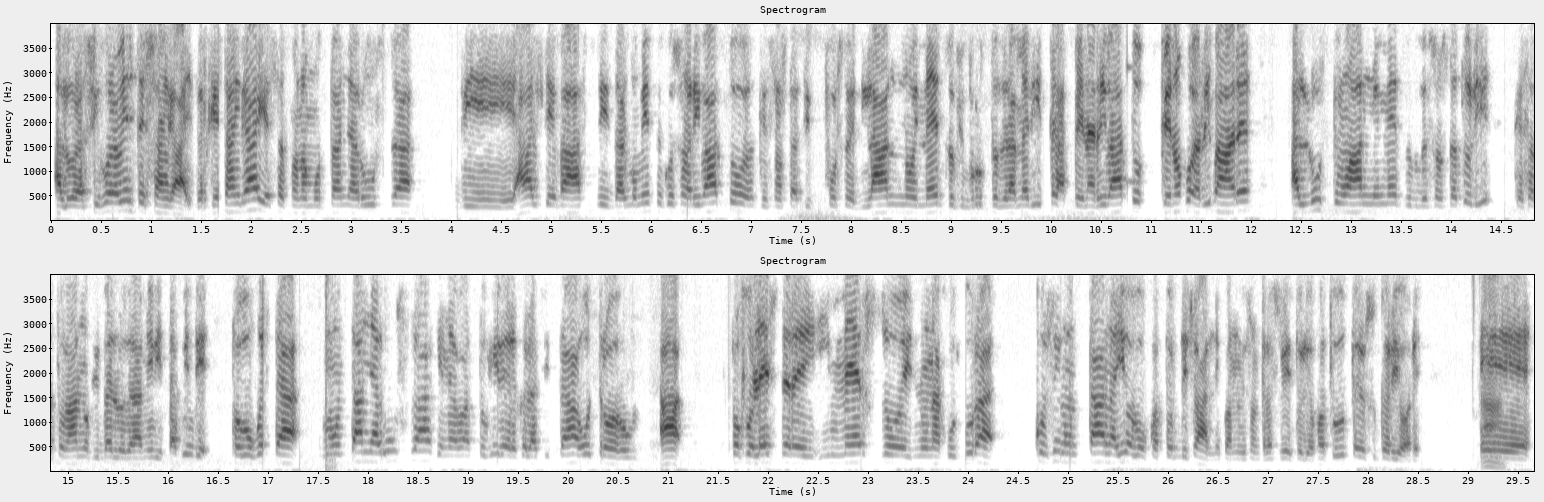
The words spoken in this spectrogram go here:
Allora, sicuramente Shanghai, perché Shanghai è stata una montagna russa di alti e bassi dal momento in cui sono arrivato, che sono stati forse l'anno e mezzo più brutto della mia vita appena arrivato, fino a poi arrivare all'ultimo anno e mezzo dove sono stato lì, che è stato l'anno più bello della mia vita. Quindi proprio questa montagna russa che mi ha fatto vivere quella città, oltre a proprio l'essere immerso in una cultura così lontana. Io avevo 14 anni quando mi sono trasferito lì, ho fatto tutte le superiori. Ah. E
